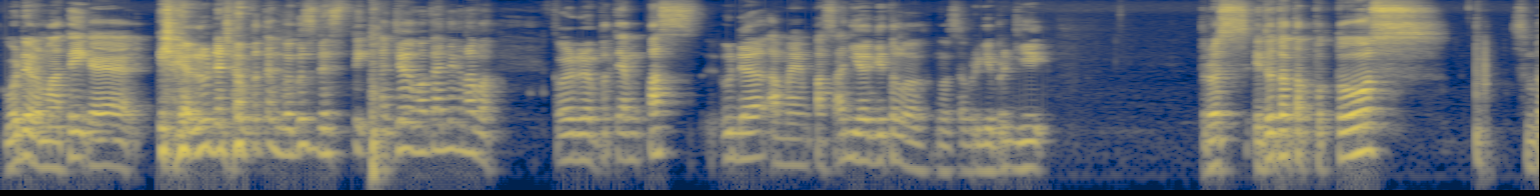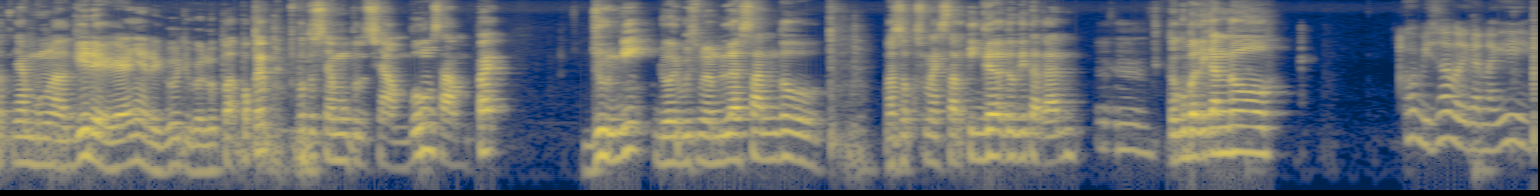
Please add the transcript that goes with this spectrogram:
gue dalam mati kayak ya lu udah dapet yang bagus udah stick aja makanya kenapa? Kalau udah dapet yang pas udah sama yang pas aja gitu loh. Nggak usah pergi-pergi terus itu tetap putus sempet nyambung lagi deh kayaknya deh gue juga lupa pokoknya putus nyambung putus nyambung sampai Juni 2019an tuh masuk semester 3 tuh kita kan mm-mm. tuh gue balikan tuh kok bisa balikan lagi?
